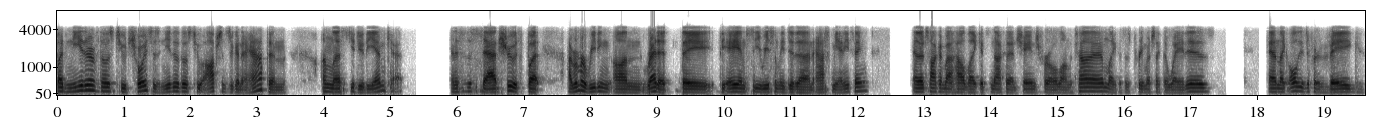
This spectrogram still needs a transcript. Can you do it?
But neither of those two choices, neither of those two options are going to happen unless you do the MCAT. And this is a sad truth, but I remember reading on Reddit, they the AAMC recently did an Ask Me Anything, and they're talking about how like it's not going to change for a long time, like this is pretty much like the way it is, and like all these different vague,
